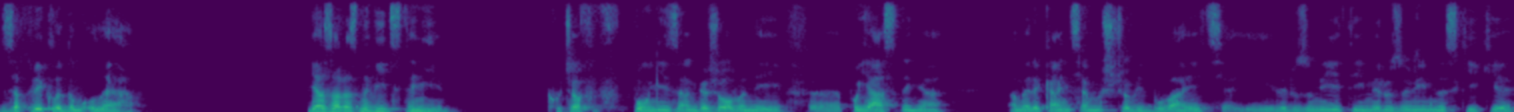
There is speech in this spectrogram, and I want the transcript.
за прикладом Олега. Я зараз на відстані, хоча в повній заангажований в е, пояснення американцям, що відбувається. І ви розумієте, і ми розуміємо, наскільки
